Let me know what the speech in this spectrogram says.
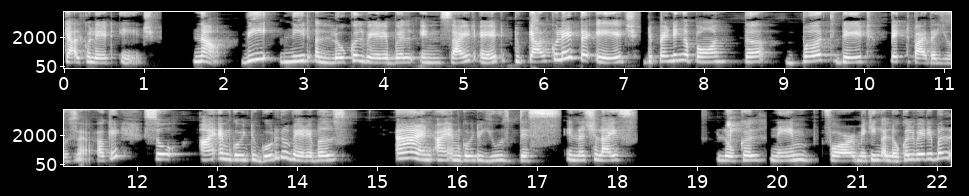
calculate age. Now, we need a local variable inside it to calculate the age depending upon the birth date picked by the user. Okay, so I am going to go to the variables and I am going to use this initialize local name for making a local variable,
